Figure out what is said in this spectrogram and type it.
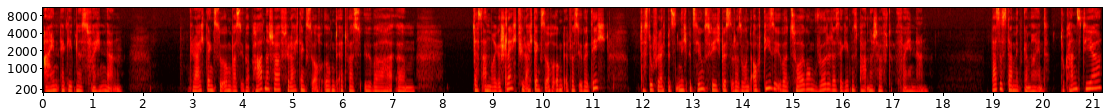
ein Ergebnis verhindern. Vielleicht denkst du irgendwas über Partnerschaft, vielleicht denkst du auch irgendetwas über ähm, das andere Geschlecht, vielleicht denkst du auch irgendetwas über dich, dass du vielleicht nicht beziehungsfähig bist oder so. Und auch diese Überzeugung würde das Ergebnis Partnerschaft verhindern. Das ist damit gemeint. Du kannst dir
